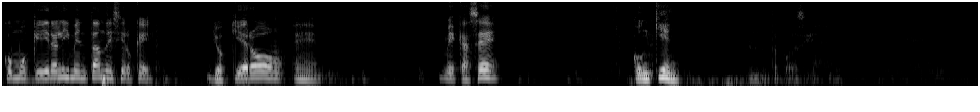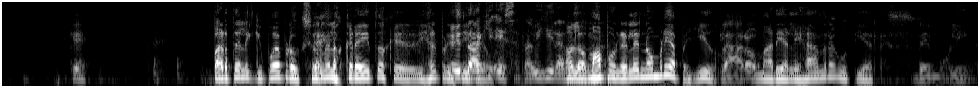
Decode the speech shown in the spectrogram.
como que ir alimentando y decir, ok, yo quiero, eh, me casé, ¿Con quién? no te puedo decir. ¿Qué? Parte del equipo de producción de los créditos que dije al principio. Está aquí, esa está vigilando. No, le vamos a ponerle nombre y apellido. Claro. María Alejandra Gutiérrez. De Molina.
